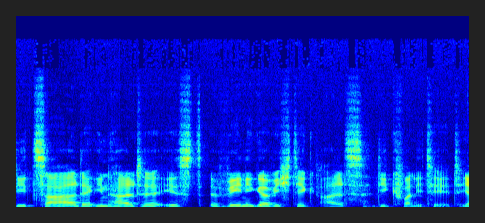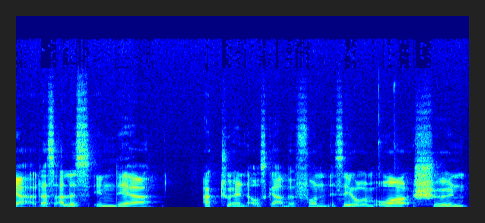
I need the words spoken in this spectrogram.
die Zahl der Inhalte ist weniger wichtig als die Qualität. Ja, das alles in der aktuellen Ausgabe von SEO im Ohr. Schön,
